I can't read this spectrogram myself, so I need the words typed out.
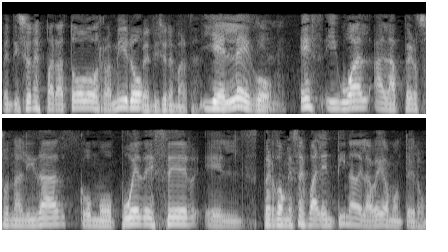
bendiciones para todos, Ramiro. Bendiciones, Marta. Y el ego Bendiciones. Es igual a la personalidad como puede ser el... Perdón, esa es Valentina de la Vega Montero.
